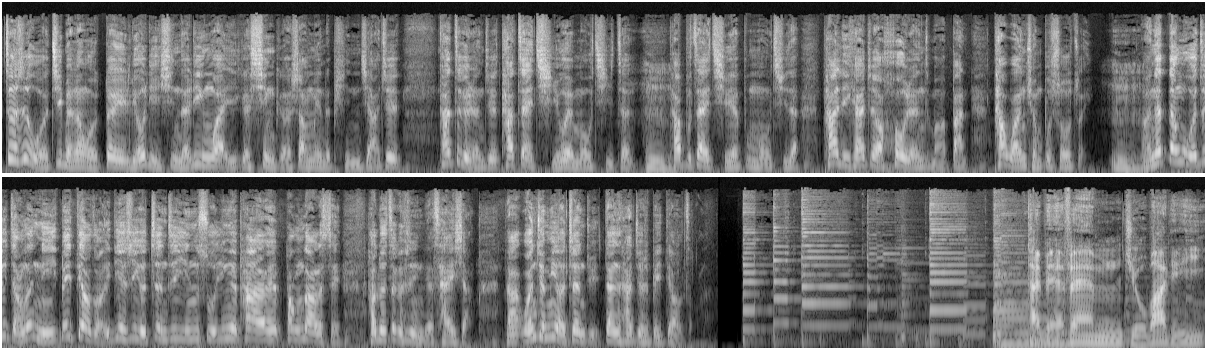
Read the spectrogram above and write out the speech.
这是我基本上我对刘理性的另外一个性格上面的评价，就是他这个人就是他在其位谋其政，嗯，他不在其位不谋其政。他离开之后，后人怎么办？他完全不说嘴。嗯啊，那当我就讲说你被调走一定是一个政治因素，因为怕碰到了谁。他说这个是你的猜想，那完全没有证据，但是他就是被调走了。台北 FM 九八点一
